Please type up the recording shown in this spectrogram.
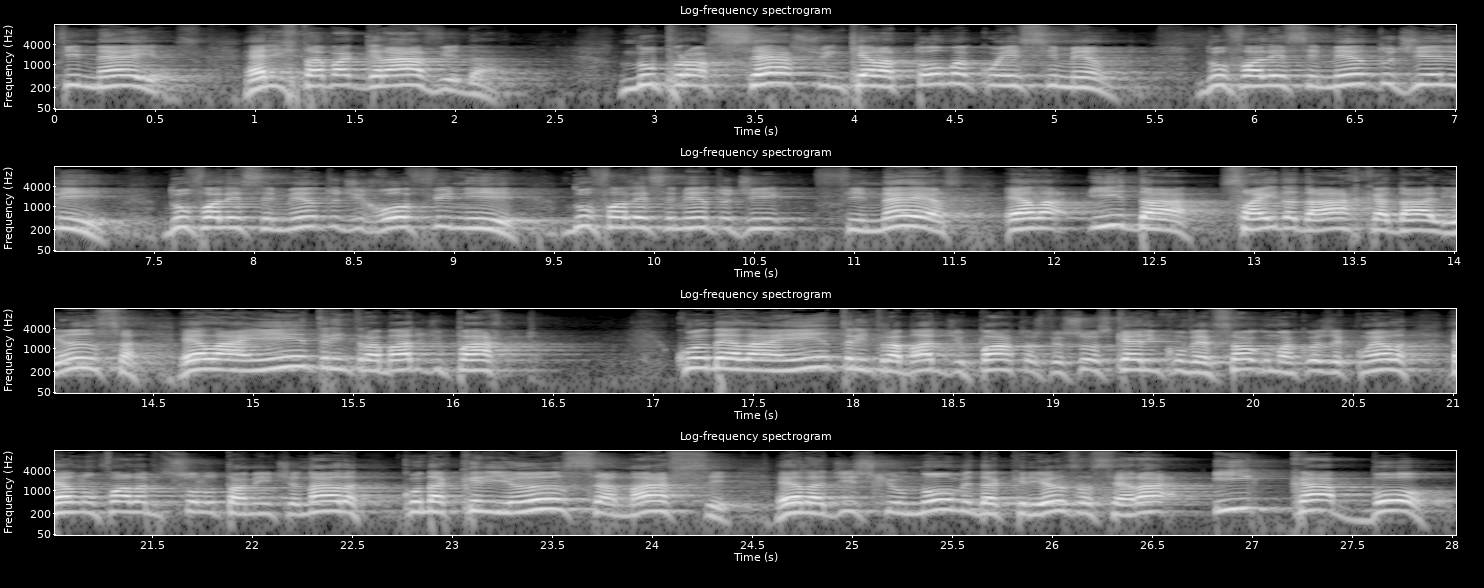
Finéias. Ela estava grávida. No processo em que ela toma conhecimento do falecimento de Eli, do falecimento de Rofini, do falecimento de Finéias, ela e da saída da arca da aliança, ela entra em trabalho de parto. Quando ela entra em trabalho de parto, as pessoas querem conversar alguma coisa com ela, ela não fala absolutamente nada. Quando a criança nasce, ela diz que o nome da criança será Icabô.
